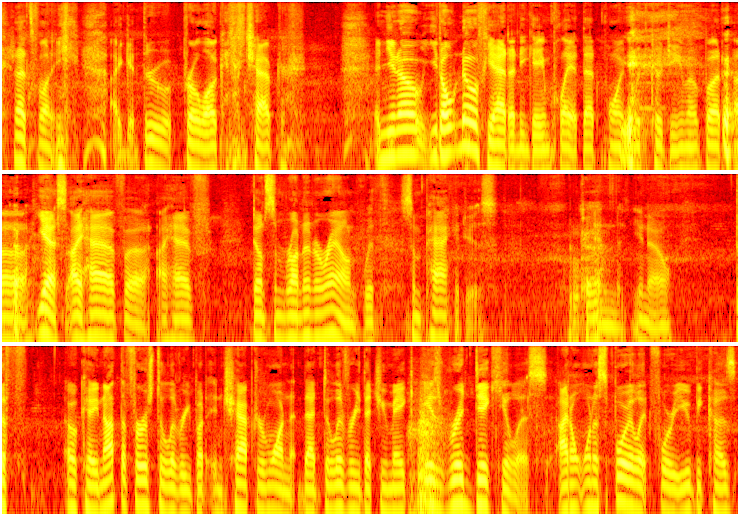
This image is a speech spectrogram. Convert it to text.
That's funny. I get through a prologue and a chapter, and you know, you don't know if you had any gameplay at that point with Kojima, but uh, yes, I have. Uh, I have done some running around with some packages. Okay. and you know the f- okay not the first delivery but in chapter one that delivery that you make is ridiculous. I don't want to spoil it for you because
